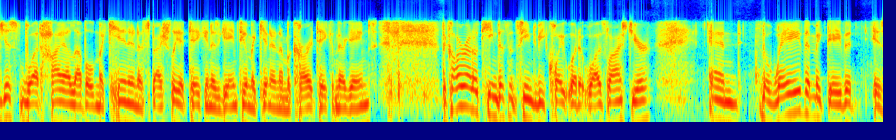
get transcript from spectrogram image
just what high level MacKinnon especially had taken his game to. MacKinnon and Makar had taken their games. The Colorado team doesn't seem to be quite what it was last year. And the way that McDavid is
